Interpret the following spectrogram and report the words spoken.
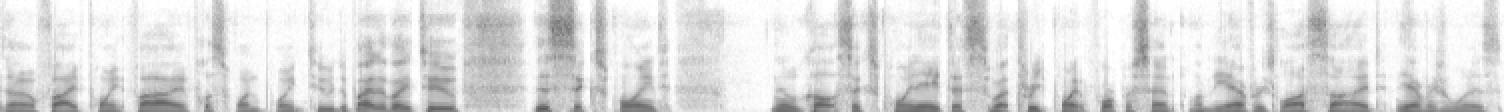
uh, 5.5 plus 1.2 divided by 2 is 6 point and we'll call it 6.8 that's what 3.4% on the average loss side. The average one is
